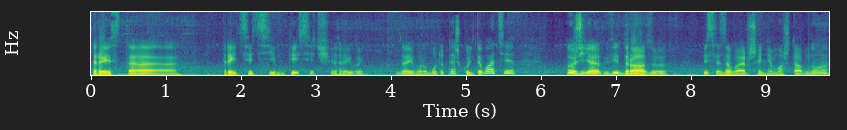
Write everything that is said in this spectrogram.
300. 37 тисяч гривень за його роботу. Теж культивація. Тож я відразу після завершення масштабного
